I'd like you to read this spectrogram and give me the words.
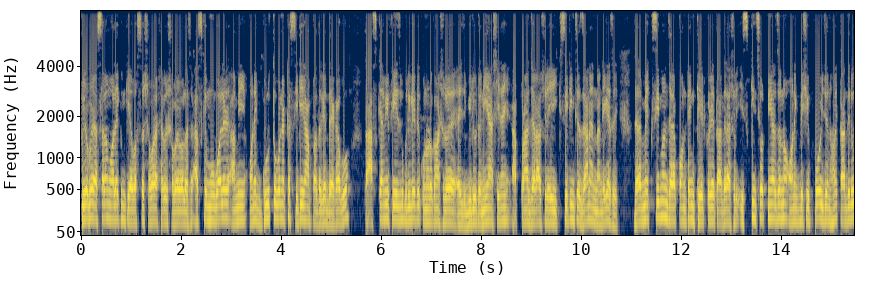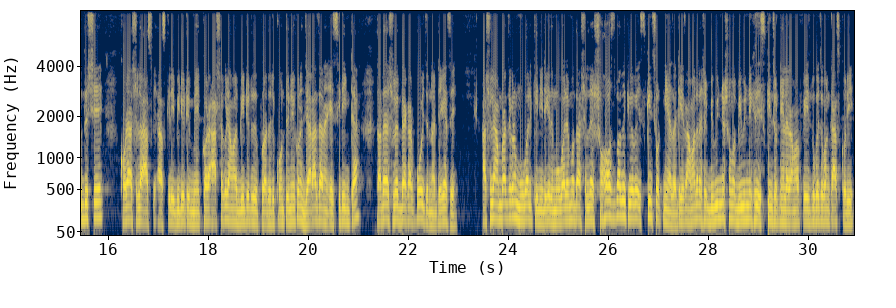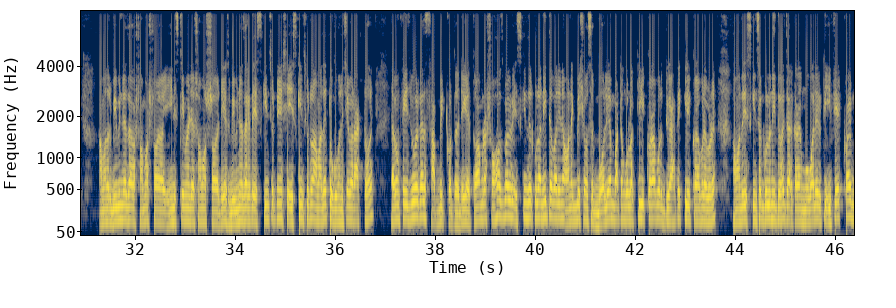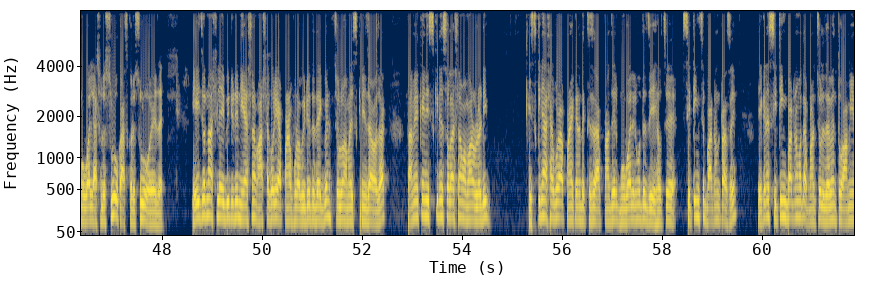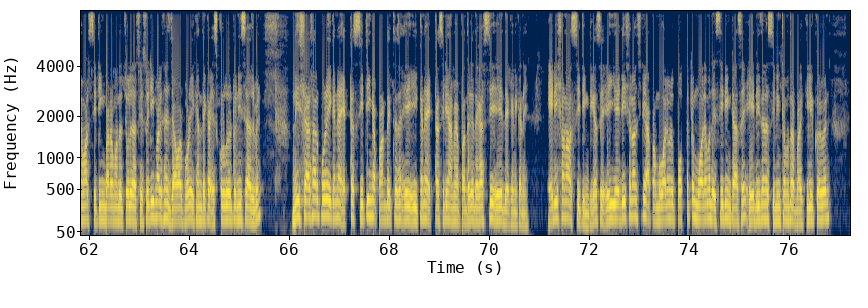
প্রিয় ভাই, আসসালামু আলাইকুম। কি অবস্থা? সবার আশা করি সবাই ভালো আছে আজকে মোবাইলের আমি অনেক গুরুত্বপূর্ণ একটা সিটিং আপনাদেরকে দেখাবো। তো আজকে আমি ফেসবুক রিলেটেড কোনো রকম আসলে এই ভিডিওটা নিয়ে আসি নাই। আপনারা যারা আসলে এই সিটিংটা জানেন না, ঠিক আছে? যারা ম্যাক্সিমাম যারা কন্টেন্ট ক্রিয়েট করে তাদের আসলে স্ক্রিনশট নেওয়ার জন্য অনেক বেশি প্রয়োজন হয়। তাদের উদ্দেশ্যে করে আসলে আজকে আজকের এই ভিডিওটি মেক করা। আশা করি আমার ভিডিওটি পুরো যদি কন্টিনিউ করেন, যারা জানেন এই সিটিংটা তাদের আসলে দেখার প্রয়োজন না ঠিক আছে? আসলে আমরা যখন মোবাইল কিনি, ঠিক আছে, মোবাইলের মধ্যে আসলে সহজভাবে কীভাবে স্ক্রিনশট নেওয়া যায়, ঠিক আছে, আমাদের আসলে বিভিন্ন সময় বিভিন্ন কিছু স্ক্রিনশট নিয়ে লাগে। আমরা ফেসবুকে যখন কাজ করি, আমাদের বিভিন্ন জায়গায় সমস্যা হয় ইনস্টিমেটের সমস্যা হয়, ঠিক আছে, বিভিন্ন জায়গাতে স্ক্রিনশট নিয়ে সেই স্ক্রিনশটও আমাদের ডকুমেন্ট হিসেবে রাখতে হয় এবং ফেসবুকের কাছে সাবমিট করতে হয়, ঠিক আছে। তো আমরা সহজভাবে স্ক্রিনশটগুলো নিতে পারি না, অনেক বেশি হচ্ছে ভলিউম বাটনগুলো ক্লিক করার পরে, দুই হাতে ক্লিক করার পরে পরে আমাদের স্ক্রিনশটগুলো নিতে হয়, যার কারণে মোবাইলের একটি ইফেক্ট হয় মোবাইল আসলে স্লো কাজ করে স্লো হয়ে যায়। এই জন্য আসলে এই ভিডিওটি নিয়ে আসলাম। আশা করি আপনারা পুরো ভিডিওতে দেখবেন। চলুন, আমরা স্ক্রিনে যাওয়া যাক। তো আমি এখানে স্ক্রিনে চলে আসলাম আমার অলরেডি স্ক্রিনে আসার পর আপনারা এখানে দেখতেছেন, আপনাদের মোবাইলের মধ্যে যে হচ্ছে সেটিংস বাটনটা আছে, এখানে সিটিং বাটনের মধ্যে আপনারা চলে যাবেন। তো আমি আমার সিটিং বাটনের মধ্যে চলে যাচ্ছি। সিটিং বাটনে যাওয়ার পরে এখান থেকে স্ক্রল করে একটু নিচে আসবেন। নিচে আসার পরে এখানে একটা সিটিং আপনারা দেখতেছেন, এই এখানে একটা সিটিং আমি আপনাদেরকে দেখাচ্ছি। এই দেখেন এখানে এডিশনাল সিটিং ঠিক আছে? এই এডিশনাল সিটিং আপনার মোবাইলের মধ্যে, প্রত্যেকটা মোবাইলের মধ্যে এই সিটিংটা আছে। এই এডিশনাল সিটিংটার মধ্যে আপনারা ক্লিক করবেন।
